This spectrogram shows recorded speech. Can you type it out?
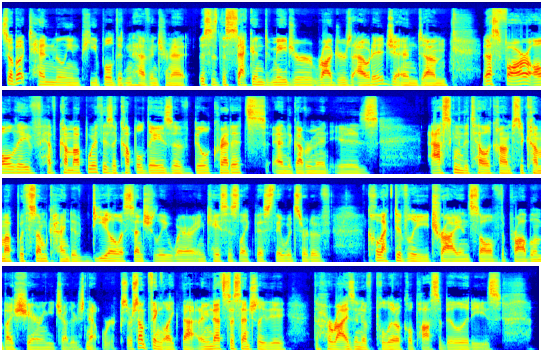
So, about 10 million people didn't have internet. This is the second major Rogers outage. And um, thus far, all they've have come up with is a couple days of bill credits, and the government is asking the telecoms to come up with some kind of deal, essentially, where in cases like this, they would sort of collectively try and solve the problem by sharing each other's networks or something like that. I mean, that's essentially the the horizon of political possibilities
